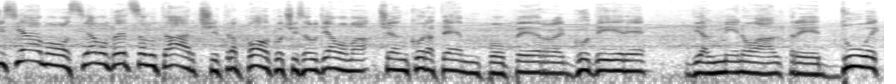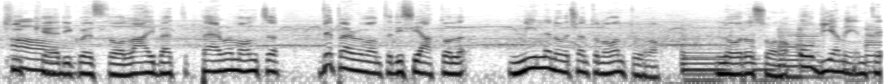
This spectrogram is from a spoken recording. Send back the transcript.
Ci siamo, stiamo per salutarci, tra poco ci salutiamo ma c'è ancora tempo per godere di almeno altre due kick Oh. di questo live at Paramount, The Paramount di Seattle 1991. Loro sono ovviamente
